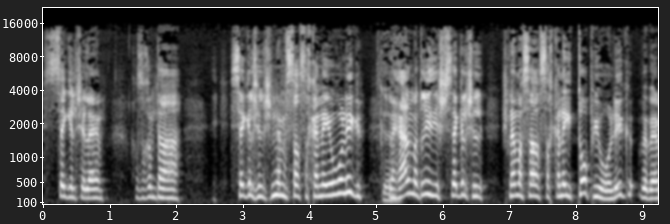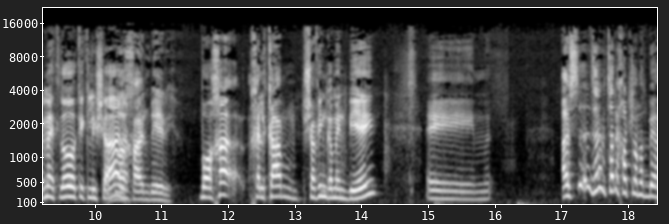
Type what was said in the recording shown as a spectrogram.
הסגל שלהם, אנחנו זוכרים את ה... סגל של 12 שחקני יורוליג, כן. לריאל מדריד יש סגל של 12 שחקני טופ יורוליג, ובאמת, לא כקלישאה. בואכה NBA. בואכה, חלקם שווים גם NBA. אמ, אז זה מצד אחד של המטבע.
